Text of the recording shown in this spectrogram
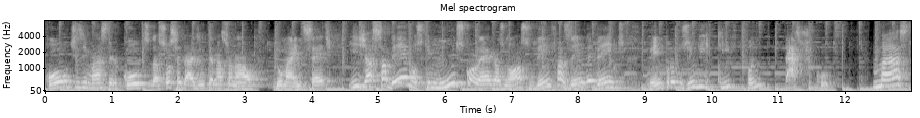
coaches e master coaches da Sociedade Internacional do Mindset e já sabemos que muitos colegas nossos vêm fazendo eventos, vêm produzindo e que fantástico. Mas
